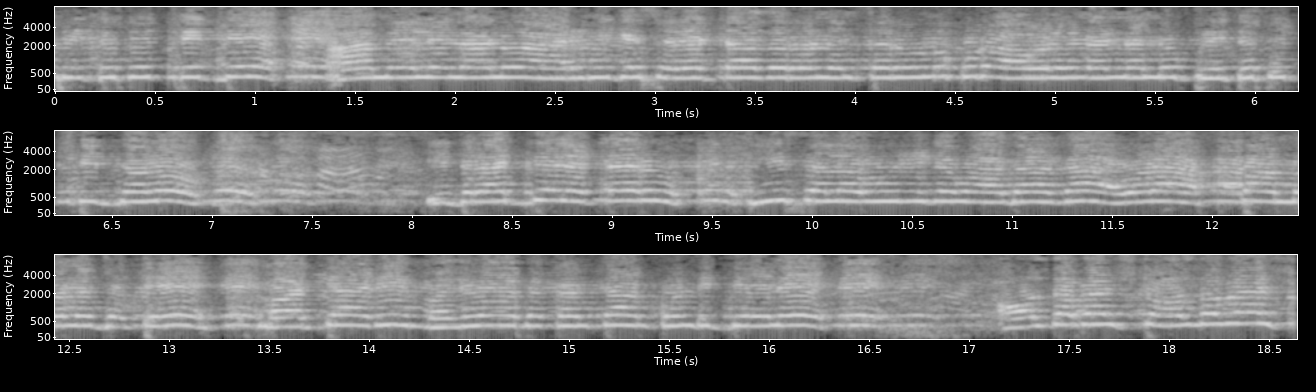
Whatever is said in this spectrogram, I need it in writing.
ಪ್ರೀತಿಸುತ್ತಿದ್ದೆ. ಆಮೇಲೆ ನಾನು ಆರ್ಮಿಗೆ ಸೆಲೆಕ್ಟ್ ಆದರ ನಂತರವೂ ಕೂಡ ಅವಳು ನನ್ನನ್ನು ಪ್ರೀತಿಸುತ್ತಿದ್ದಳು. ಇದರಾದ್ಯ ಲೆಟರು. ಈ ಸಲ ಊರಿಗೆ ಹೋದಾಗ ಅವಳ ಅಪ್ಪ ಅಮ್ಮನ ಜೊತೆ ಮಾತಾಡಿ ಮದುವೆ ಆಗ್ಬೇಕಂತ ಅನ್ಕೊಂಡಿದ್ದೇನೆ. All the best all the best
